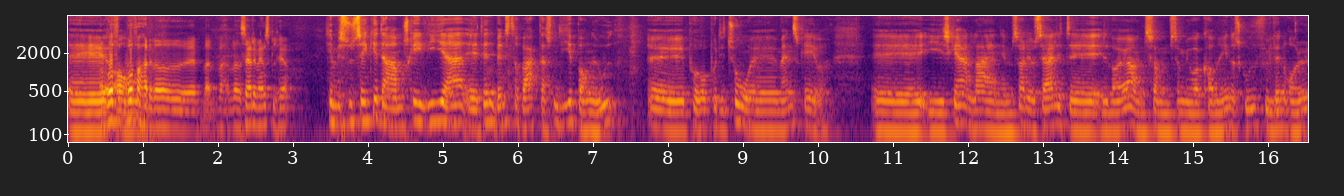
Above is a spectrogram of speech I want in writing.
Øh, og hvorfor, og, hvorfor har det været, øh, været særlig vanskeligt her? Jamen, jeg synes ikke, der måske lige er øh, den venstre bak, der sådan lige er bonget ud øh, på, på de to øh, mandskaber. Øh, I Skjernlejren, jamen, så er det jo særligt øh, Elver Øren, som, som jo er kommet ind og skulle udfylde den rolle,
